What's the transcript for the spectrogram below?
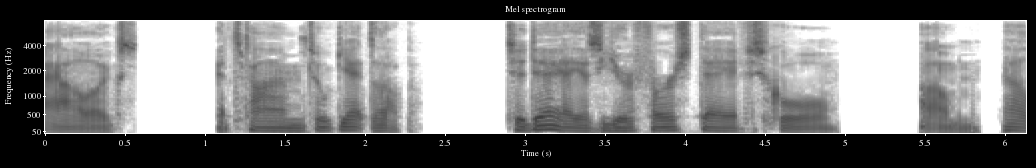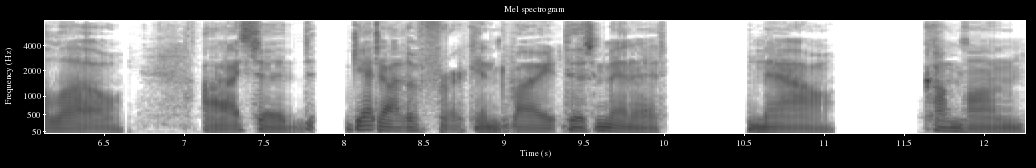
Alex. It's time to get up. Today is your first day of school. Um, hello. I said, get out of frickin' right this minute. Now. Come on.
